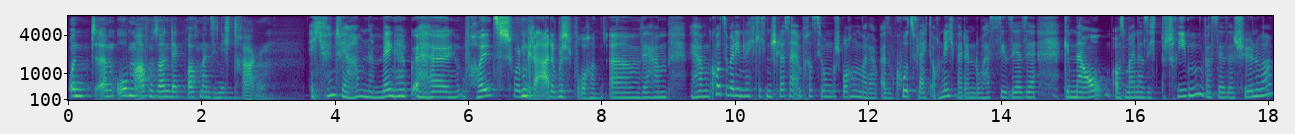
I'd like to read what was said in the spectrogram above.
Und ähm, oben auf dem Sonnendeck braucht man sie nicht tragen. Ich finde, wir haben eine Menge äh, Holz schon gerade besprochen. Ähm, wir, haben, wir haben kurz über die nächtlichen Schlösserimpressionen gesprochen, also kurz vielleicht auch nicht, weil denn du hast sie sehr, sehr genau aus meiner Sicht beschrieben, was sehr, sehr schön war.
